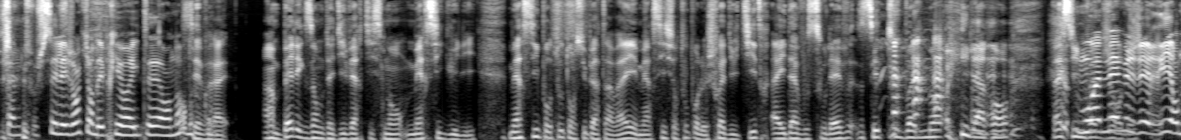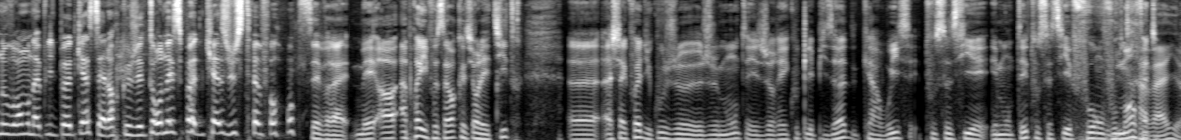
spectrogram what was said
Ça me touche. C'est les gens qui ont des priorités en ordre. C'est vrai. Un bel exemple de divertissement. Merci Gulli. Merci pour tout ton super travail et merci surtout pour le choix du titre. Aïda vous soulève. C'est tout bonnement hilarant. Passe une Moi-même, j'ai ri en ouvrant mon appli de podcast alors que j'ai tourné ce podcast juste avant. C'est vrai. Mais euh, après, il faut savoir que sur les titres, euh, à chaque fois, du coup, je, je monte et je réécoute l'épisode. Car oui, tout ceci est, est monté, tout ceci est faux. On vous ment. En fait. travail.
